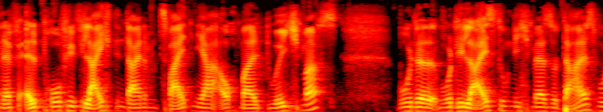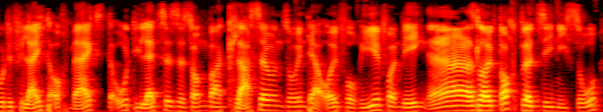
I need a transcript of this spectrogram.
NFL-Profi vielleicht in deinem zweiten Jahr auch mal durchmachst? wo, de, wo die Leistung nicht mehr so da ist, wo du vielleicht auch merkst, oh, die letzte Saison war klasse und so in der Euphorie von wegen, äh, das läuft doch plötzlich nicht so,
